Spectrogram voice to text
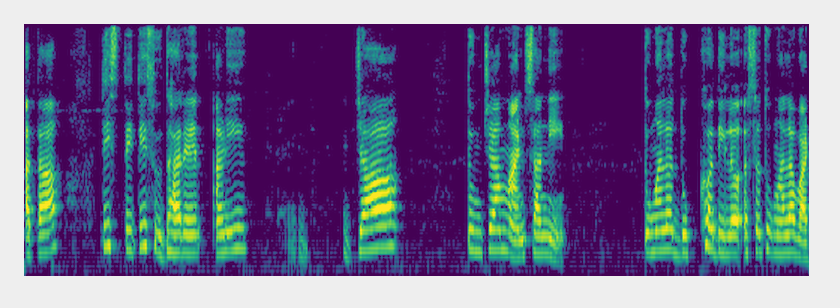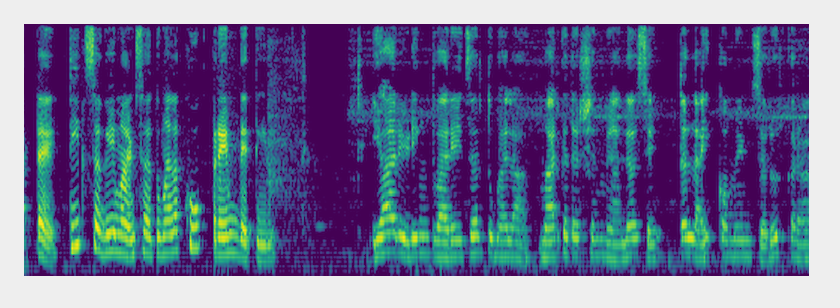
आता ती स्थिती सुधारेल आणि ज्या तुमच्या माणसांनी तुम्हाला दुःख दिलं असं तुम्हाला वाटतंय तीच सगळी माणसं तुम्हाला खूप प्रेम देतील. या रीडिंगद्वारे जर तुम्हाला मार्गदर्शन मिळालं असेल तर लाईक कॉमेंट जरूर करा.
